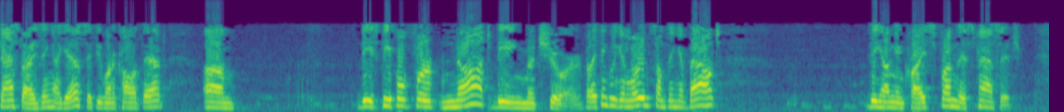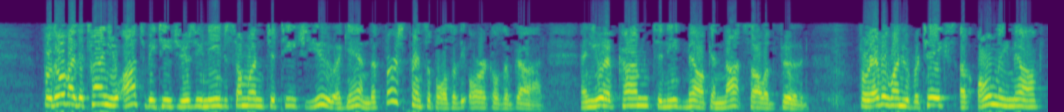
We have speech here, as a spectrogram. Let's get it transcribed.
chastising, I guess, if you want to call it that, um, these people for not being mature. But I think we can learn something about the young in Christ from this passage. For though by the time you ought to be teachers, you need someone to teach you, again, the first principles of the oracles of God, and you have come to need milk and not solid food. For everyone who partakes of only milk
